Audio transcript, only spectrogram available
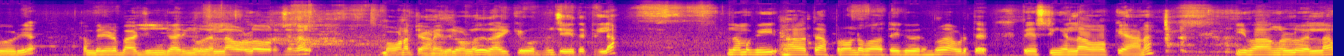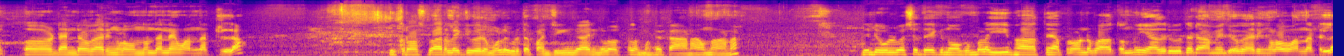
കൂടിയ കമ്പനിയുടെ ബാഡ്ജിങ്ങും കാര്യങ്ങളും എല്ലാം ഉള്ള ഒറിജിനൽ ബോണറ്റാണ് ഇതിലുള്ളത്. ഇതായിരിക്കും ഒന്നും ചെയ്തിട്ടില്ല. നമുക്ക് ഈ ഭാഗത്തെ അപ്രോണ്ട് ഭാഗത്തേക്ക് വരുമ്പോൾ അവിടുത്തെ പേസ്റ്റിംഗ് എല്ലാം ആണ്. ഈ ഭാഗങ്ങളിലും എല്ലാം ഡെന്റോ കാര്യങ്ങളോ ഒന്നും തന്നെ വന്നിട്ടില്ല. ഈ ക്രോസ് ബാറിലേക്ക് വരുമ്പോൾ ഇവിടുത്തെ പഞ്ചിങ്ങും കാര്യങ്ങളും ഒക്കെ നമുക്ക് കാണാവുന്നതാണ്. ഇതിന്റെ ഉൾവശത്തേക്ക് നോക്കുമ്പോൾ ഈ ഭാഗത്തെ അപ്രോണ്ട് ഭാഗത്തൊന്നും യാതൊരുവിധ ഡാമേജോ കാര്യങ്ങളോ വന്നിട്ടില്ല.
